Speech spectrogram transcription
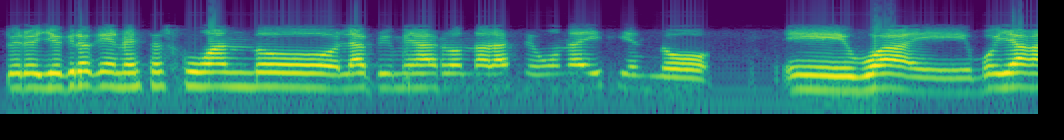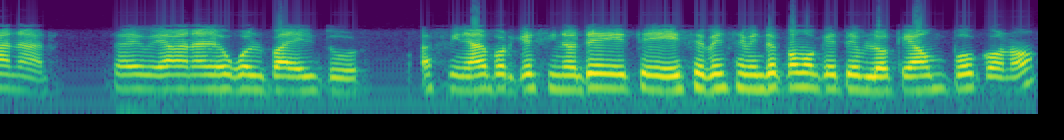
pero yo creo que no estás jugando la primera ronda o la segunda diciendo, eh, eh, voy a ganar, ¿sabes? voy a ganar el golpe del Tour. Al final, porque si no, te, ese pensamiento como que te bloquea un poco, ¿no?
